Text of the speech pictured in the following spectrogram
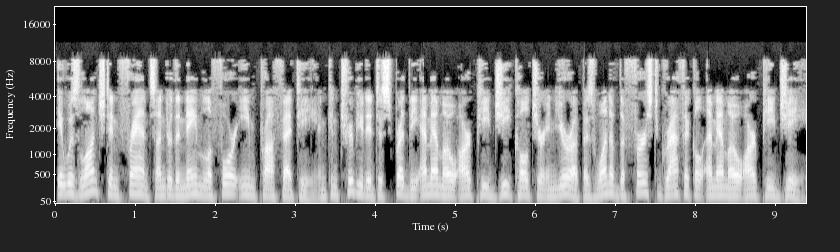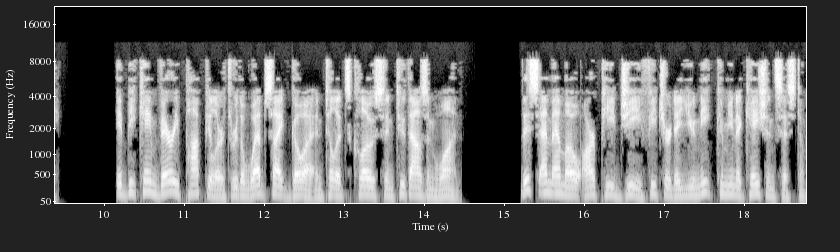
It was launched in France under the name La 4ème Prophétie and contributed to spread the MMORPG culture in Europe as one of the first graphical MMORPG. It became very popular through the website Goa until its close in 2001. This MMORPG featured a unique communication system.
